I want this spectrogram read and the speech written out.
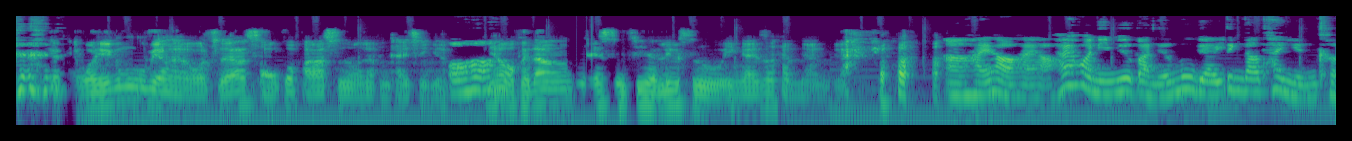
我有一个目标呢，我只要少过八十，我就很开心了。哦，因为我回到原时期的六十五，应该是很难的。啊，还好还好还好，你没有把你的目标定到太严苛。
